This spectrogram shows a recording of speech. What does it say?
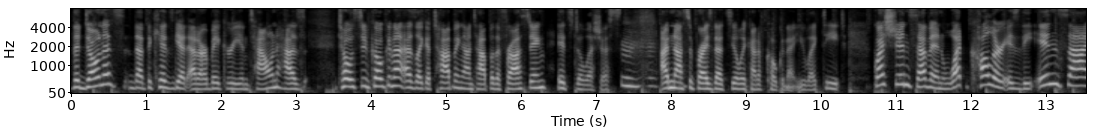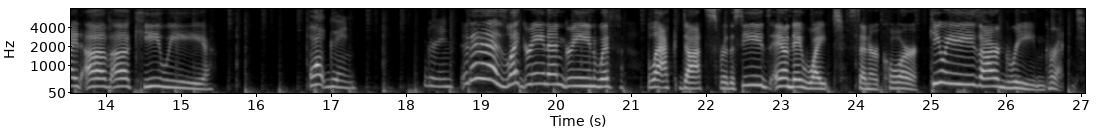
the donuts that the kids get at our bakery in town has toasted coconut as like a topping on top of the frosting. It's delicious. Mm-hmm. I'm not surprised that's the only kind of coconut you like to eat. Question seven What color is the inside of a kiwi? Light green. Green. It is light green and green with black dots for the seeds and a white center core. Kiwis are green, correct.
